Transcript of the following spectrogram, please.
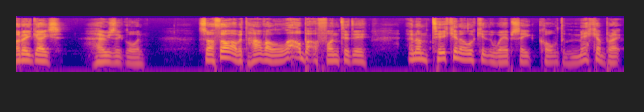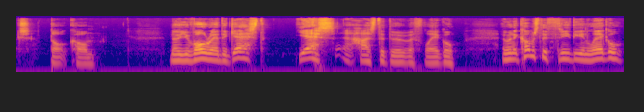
Alright guys, how's it going? So I thought I would have a little bit of fun today and I'm taking a look at the website called mecabricks.com. Now you've already guessed, yes, it has to do with Lego. And when it comes to 3D and Lego,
